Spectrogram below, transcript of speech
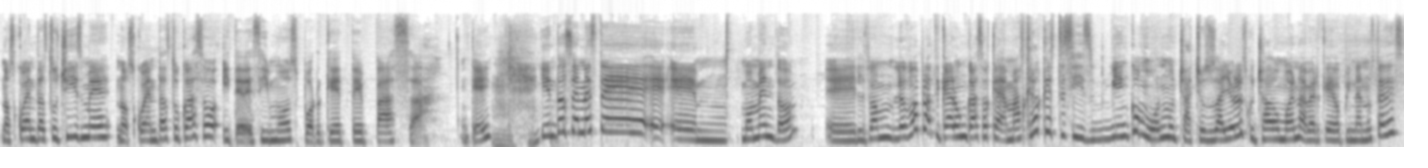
Nos cuentas tu chisme, nos cuentas tu caso y te decimos por qué te pasa. ¿Ok? Y entonces en este eh, em, momento eh, les, vam- les voy a platicar un caso que además creo que este sí es bien común, muchachos. O sea, yo lo he escuchado un buen, a ver qué opinan ustedes.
